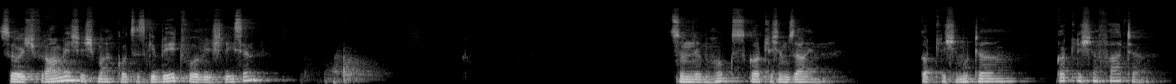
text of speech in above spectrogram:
So, ich freue mich, ich mache kurzes Gebet, bevor wir schließen. Zum dem Hux göttlichem Sein. Göttliche Mutter, Göttlicher Vater,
